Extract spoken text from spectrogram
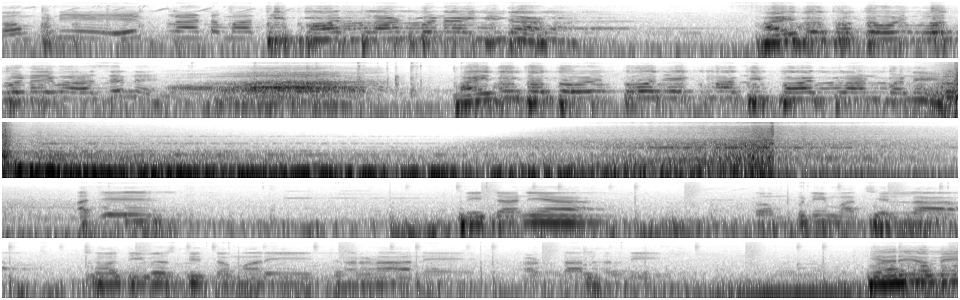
કંપનીએ એક પ્લાન્ટમાંથી પાંચ પ્લાન્ટ બનાવી દીધા. ફાયદો થતો હોય તો જ બનાવ્યા હશે ને? ફાયદો થતો હોય તો જ એકમાંથી પાંચ પ્લાન્ટ બને. આજે બ્રિટાનિયા કંપનીમાં છેલ્લા છ દિવસથી તમારી ધરણા અને હડતાલ હતી. ત્યારે અમે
